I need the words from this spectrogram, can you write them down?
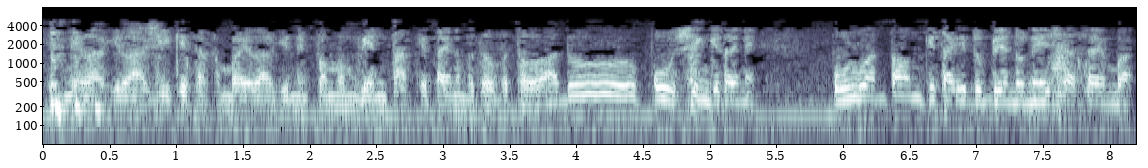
Ini lagi-lagi kita kembali lagi nih pemerintah kita ini betul-betul. Aduh pusing kita ini. Puluhan tahun kita hidup di Indonesia saya mbak.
